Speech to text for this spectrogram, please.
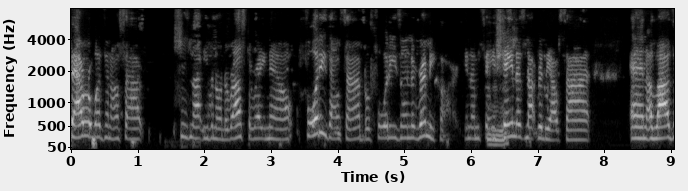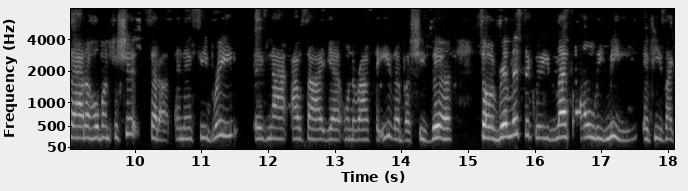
Farrah wasn't outside. She's not even on the roster right now. 40's outside, but 40's on the Remy card. You know what I'm saying? Mhm. Shayna's not really outside. And Eliza had a whole bunch of shit set up. And then C Bree is not outside yet on the roster either, but she's there. So realistically, left only me if he's like,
